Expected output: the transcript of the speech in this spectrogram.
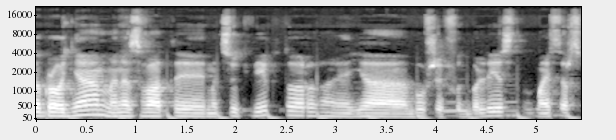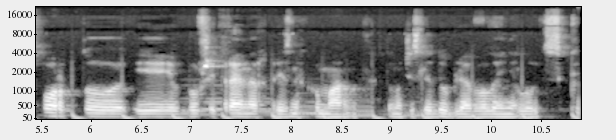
Доброго дня, мене звати Мацюк Віктор. Я бувший футболіст, майстер спорту і бувший тренер різних команд, в тому числі дубля Волині Луцьк.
